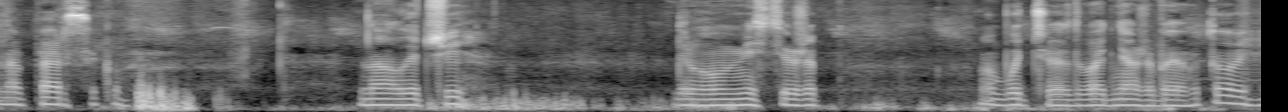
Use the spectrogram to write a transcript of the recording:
на персику, на личі. В другому місці вже, мабуть, через два дня вже буде готовий.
